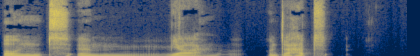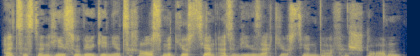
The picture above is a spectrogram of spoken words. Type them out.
Und ähm, ja, und da hat, als es dann hieß, so wir gehen jetzt raus mit Justian, also wie gesagt, Justian war verstorben,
